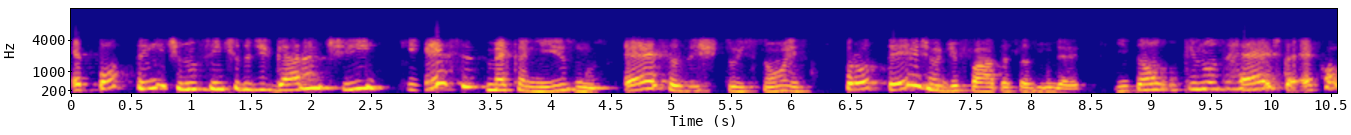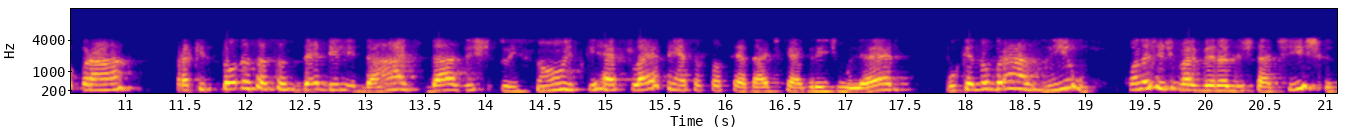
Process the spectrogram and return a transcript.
é potente no sentido de garantir que esses mecanismos, essas instituições, protejam de fato essas mulheres. Então, o que nos resta é cobrar para que todas essas debilidades das instituições que refletem essa sociedade que agride mulheres, porque no Brasil quando a gente vai ver as estatísticas,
